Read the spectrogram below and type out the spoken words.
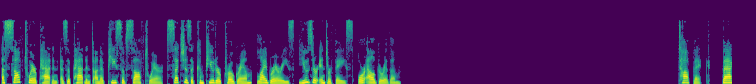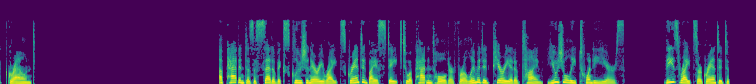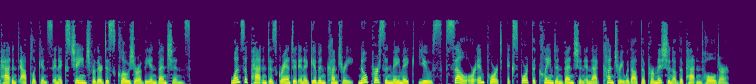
A software patent is a patent on a piece of software, such as a computer program, libraries, user interface, or algorithm. Topic. Background A patent is a set of exclusionary rights granted by a state to a patent holder for a limited period of time, usually 20 years. These rights are granted to patent applicants in exchange for their disclosure of the inventions. Once a patent is granted in a given country, no person may make, use, sell or import, export the claimed invention in that country without the permission of the patent holder.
